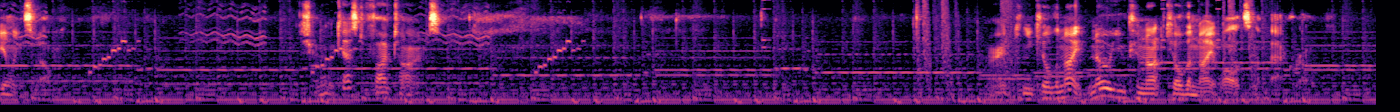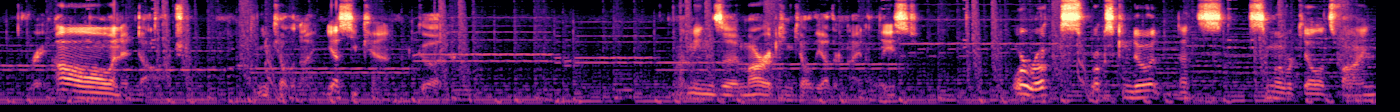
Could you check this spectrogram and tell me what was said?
Healing spell. She can only cast it five times. Alright, can you kill the knight? No, you cannot kill the knight while it's in the back row. Great. Oh, and it dodged. Can you kill the knight? Yes, you can. Good. That means uh, can kill the other knight, at least. Or Rooks. Rooks can do it. That's some overkill, it's fine.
